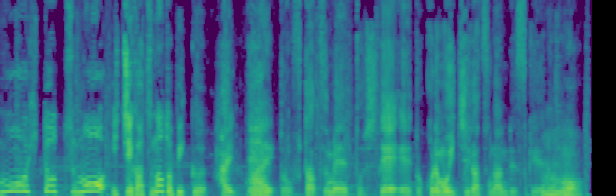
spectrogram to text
い、もう一つも1月のトピック。はい、はい、えっ、ー、と二つ目として、えっ、ー、とこれも1月なんですけれども。う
